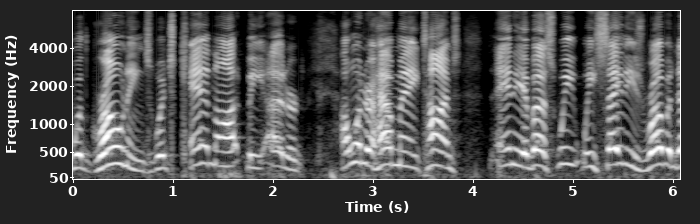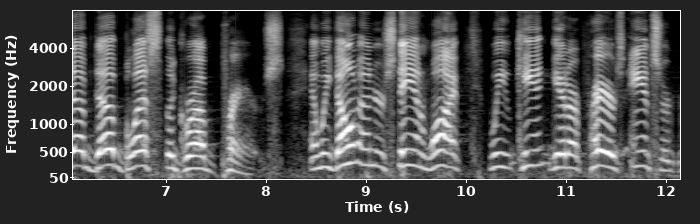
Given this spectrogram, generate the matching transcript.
with groanings which cannot be uttered. I wonder how many times any of us, we, we say these rub a dub dub, bless the grub prayers and we don't understand why we can't get our prayers answered.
